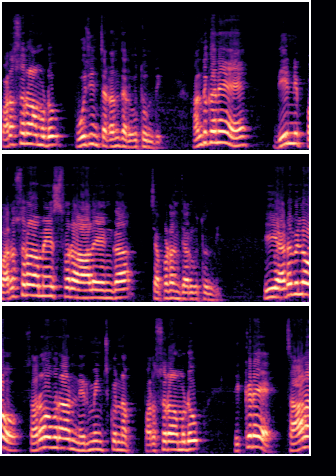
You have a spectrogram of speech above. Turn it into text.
పరశురాముడు పూజించడం జరుగుతుంది. అందుకనే దీన్ని పరశురామేశ్వర ఆలయంగా చెప్పడం జరుగుతుంది. ఈ అడవిలో సరోవరాన్ని నిర్మించుకున్న పరశురాముడు ఇక్కడే చాలా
